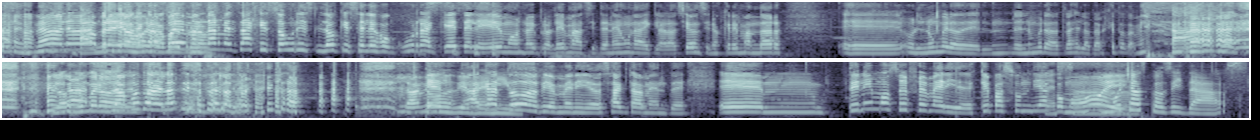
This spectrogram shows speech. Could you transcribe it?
no, no, Ah, no, pero digamos, nos pueden mandar mensajes sobre lo que se les ocurra, que Sí, te sí, leemos, no hay problema. Si tenés una declaración, si nos querés mandar eh, el número del el número de atrás de la tarjeta también. Ah, los la, números La de- foto adelante y atrás de la tarjeta. también, Todo es acá todo es bienvenido, exactamente. Eh, tenemos efemérides. ¿Qué pasó un día como hoy? Muchas cositas.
